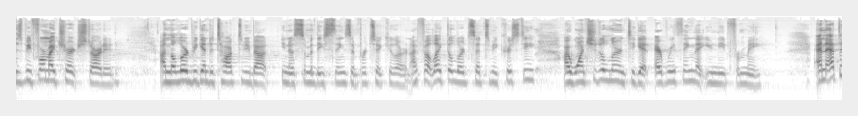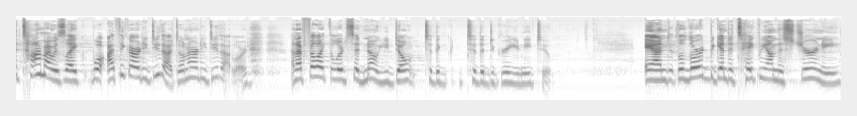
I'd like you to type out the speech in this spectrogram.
is before my church started. And the Lord began to talk to me about, you know, some of these things in particular. And I felt like the Lord said to me, Christy, I want you to learn to get everything that you need from me. And at the time, I was like, well, I think I already do that. Don't I already do that, Lord? And I felt like the Lord said, No, you don't to the, to the degree you need to. And the Lord began to take me on this journey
